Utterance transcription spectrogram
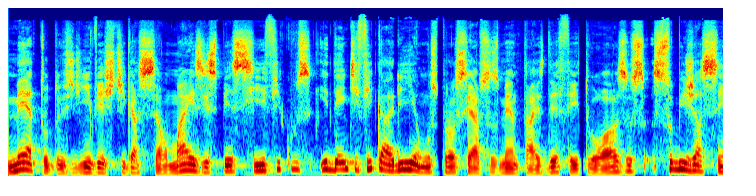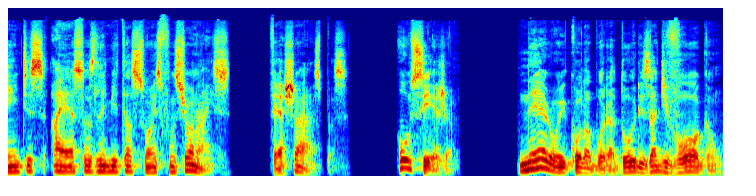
métodos de investigação mais específicos identificariam os processos mentais defeituosos subjacentes a essas limitações funcionais, Fecha aspas. Ou seja, Nero e colaboradores advogam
